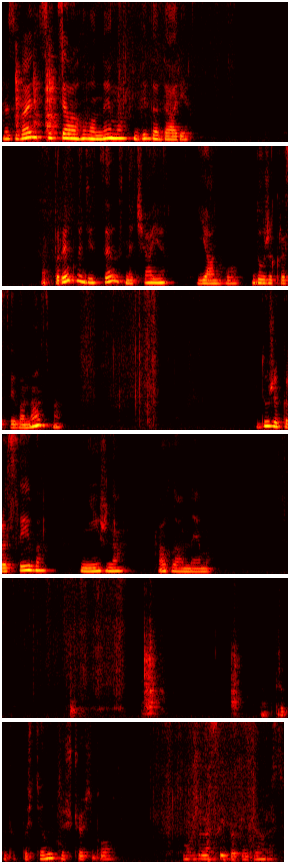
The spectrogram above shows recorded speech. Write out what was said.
Називається ця аглонема бідадарі. А в перекладі це означає янгол. Дуже красива назва. І дуже красива, ніжна аглонема. Так, треба тут постілити щось, бо може насипати зараз.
